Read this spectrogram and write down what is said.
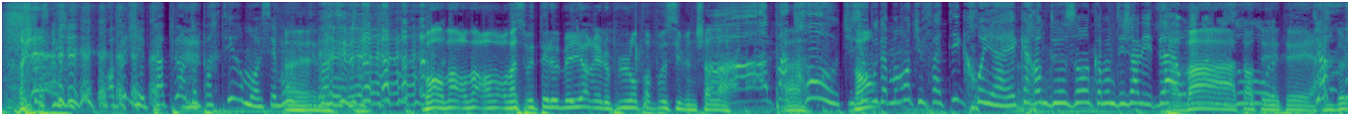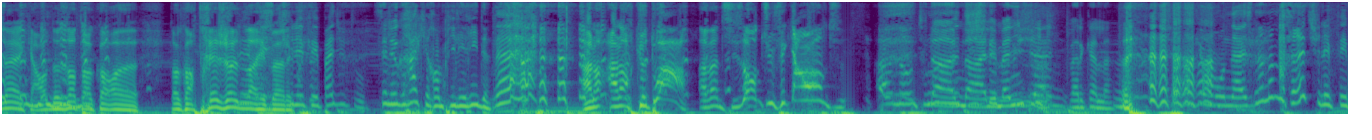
en fait, j'ai pas peur de partir, moi, c'est bon. bon, on va, on, va, on va souhaiter le meilleur et le plus longtemps possible, Inch'Allah. Ah, pas trop. Tu sais, au bout d'un moment, tu fatigues, Roya. 42 ans, quand même, déjà, les, là, Ça on va, attends, t'es, 42 ans, t'es encore, euh, t'es encore très jeune, là, Tu les fais pas du tout. C'est le gras qui remplit les rides. alors, alors que toi, à 26 ans, tu fais 40. Ah non, tout le monde non, elle est magnifique. Barkala. mon âge. Non, non, mais c'est vrai, tu les fais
